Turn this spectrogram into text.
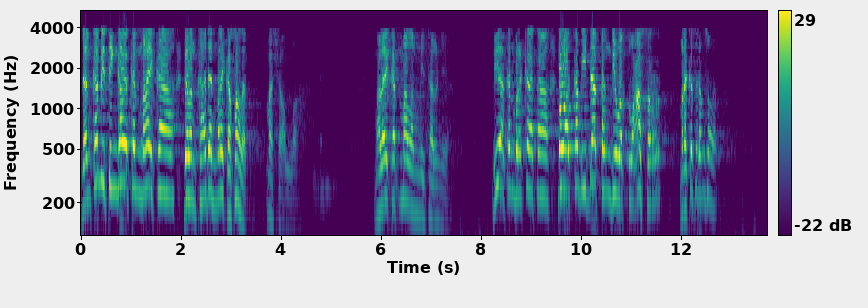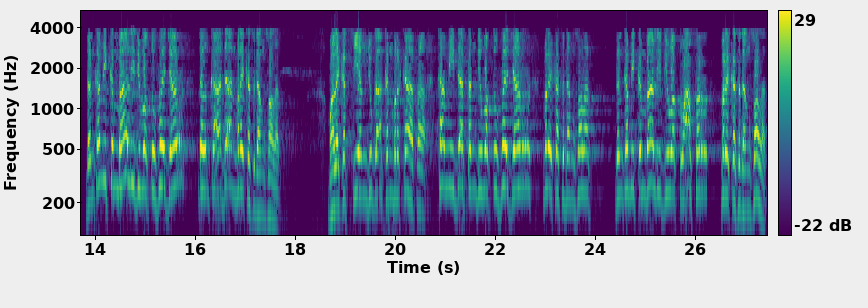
Dan kami tinggalkan mereka dalam keadaan mereka salat. Masya Allah. Malaikat malam misalnya. Dia akan berkata bahwa kami datang di waktu asar. Mereka sedang salat. Dan kami kembali di waktu fajar dalam keadaan mereka sedang salat. Malaikat siang juga akan berkata, kami datang di waktu fajar, mereka sedang salat. Dan kami kembali di waktu asar, mereka sedang salat.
